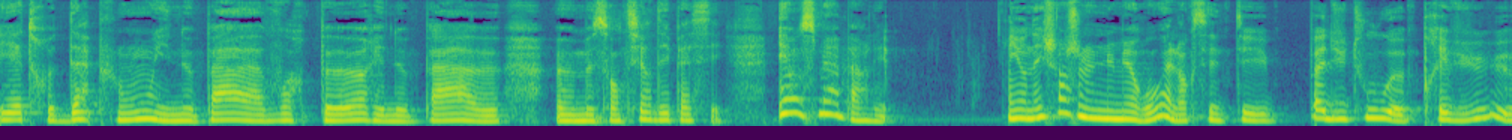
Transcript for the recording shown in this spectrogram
être d'aplomb et ne pas avoir peur et ne pas me sentir dépassée. Et on se met à parler. Et on échange le numéro alors que c'était pas du tout prévu.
